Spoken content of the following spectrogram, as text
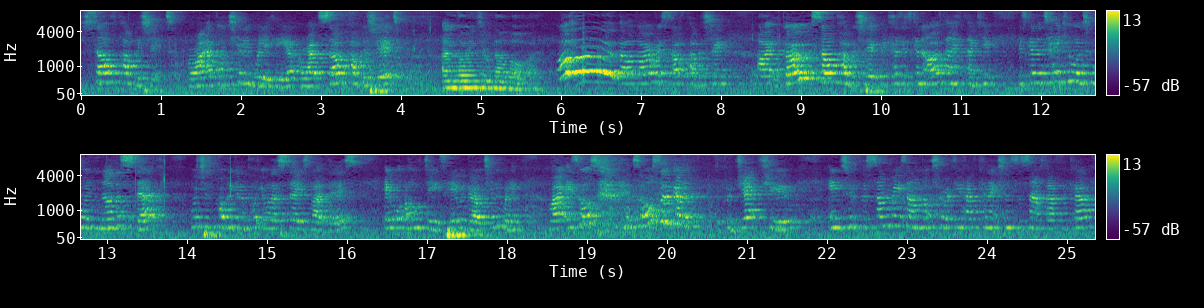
self-publish it. All right, I've gone chilly willy here. All right, self-publish it. I'm going through Balboa. Woohoo! Balboa is self-publishing. All right, go self-publish it because it's going to. Oh, thank, thank you. It's going to take you onto another which is probably going to put you on a stage like this. It will. Oh, geez, here we go, chilly willy. Right, it's also it's also going to project you into, for some reason, I'm not sure if you have connections to South Africa,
